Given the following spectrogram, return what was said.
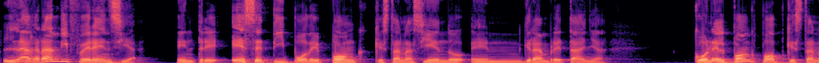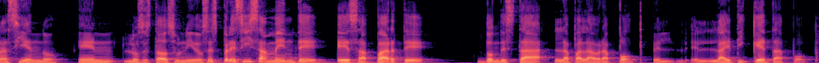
La gran diferencia entre ese tipo de punk que están haciendo en Gran Bretaña con el punk pop que están haciendo en los Estados Unidos es precisamente esa parte donde está la palabra pop, la etiqueta pop.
